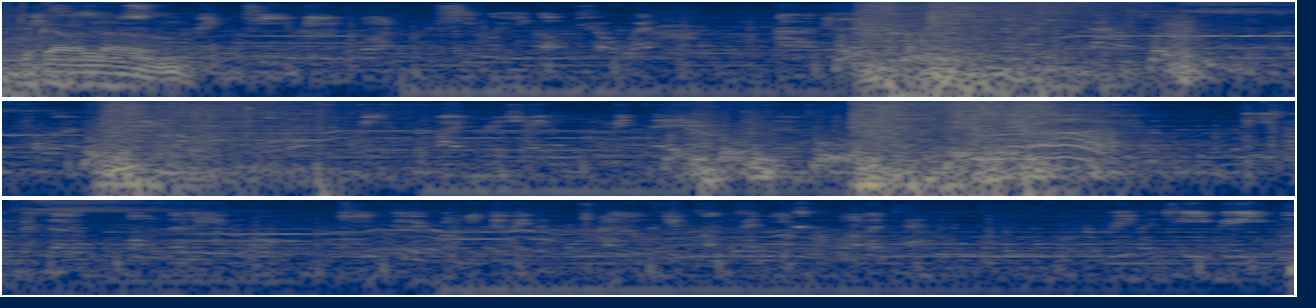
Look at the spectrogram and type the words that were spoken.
Have to go alone. TV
